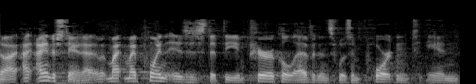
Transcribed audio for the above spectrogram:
No, I, I understand. My, my, point is, is that the empirical evidence was important in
